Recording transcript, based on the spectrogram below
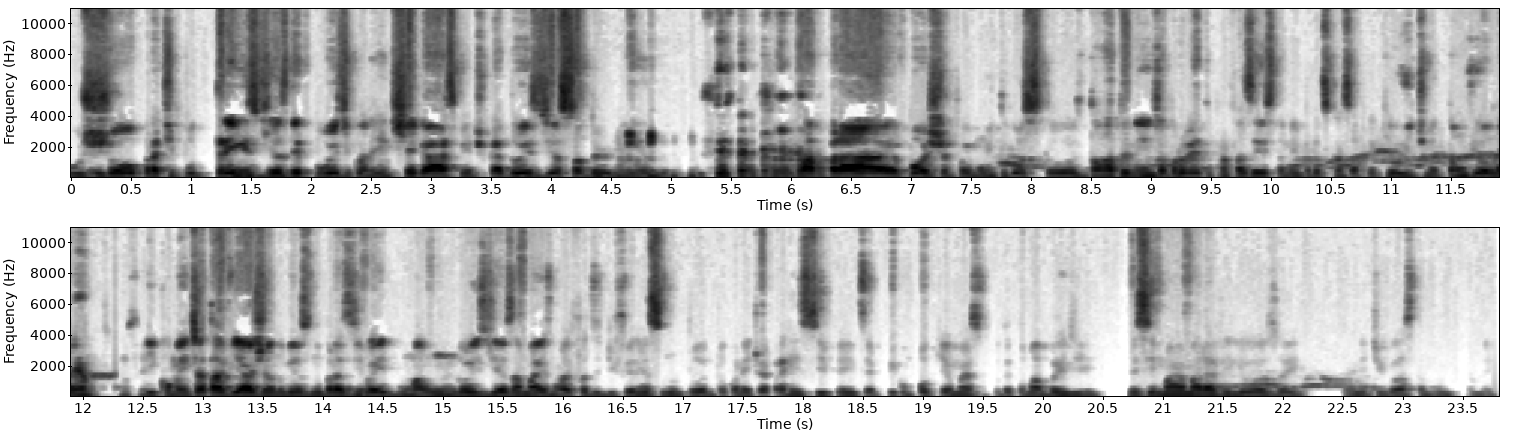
o show para tipo três dias depois de quando a gente chegasse, pra gente ficar dois dias só dormindo, pra praia. Poxa, foi muito gostoso. Então na turnê a gente aproveita para fazer isso também, para descansar, porque aqui o ritmo é tão violento e como a gente já tá viajando mesmo no Brasil, aí uma, um, dois dias a mais não vai fazer diferença no todo. Então quando a gente vai para Recife, a gente sempre fica um pouquinho a mais para poder tomar banho de- desse mar maravilhoso aí. Então a gente gosta muito também.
